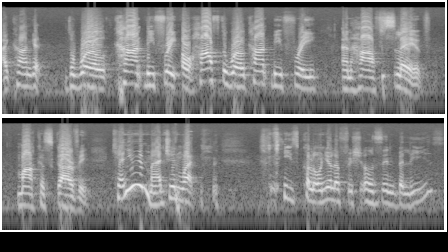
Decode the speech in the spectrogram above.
I can't get, the world can't be free. Oh, half the world can't be free and half slave. Marcus Garvey. Can you imagine what these colonial officials in Belize,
